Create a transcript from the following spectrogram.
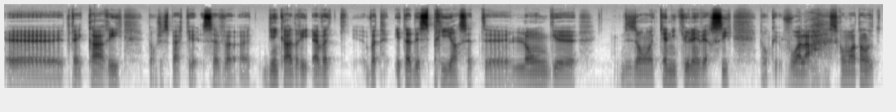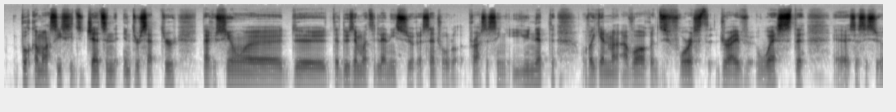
très carrés. Donc, j'espère que ça va bien cadrer avec votre état d'esprit en cette euh, longue, euh, disons, canicule inversée. Donc voilà, ce qu'on va entendre pour commencer, c'est du Jetson Interceptor, parution euh, de, la deuxième moitié de l'année sur Central Processing Unit. On va également avoir du Forest Drive West, ça c'est sur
